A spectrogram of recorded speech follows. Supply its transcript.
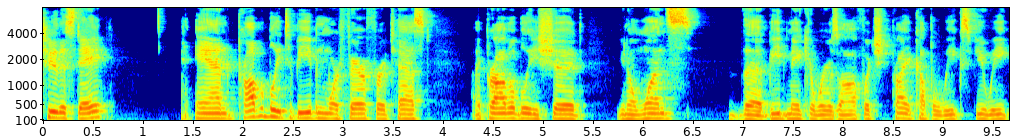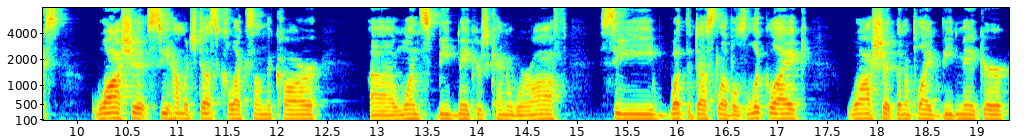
to this day. And probably to be even more fair for a test, I probably should, you know, once the Beadmaker wears off, which probably a couple weeks, few weeks. Wash it, see how much dust collects on the car. Uh, once Beadmakers kind of wear off, see what the dust levels look like. Wash it, then apply Beadmaker,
